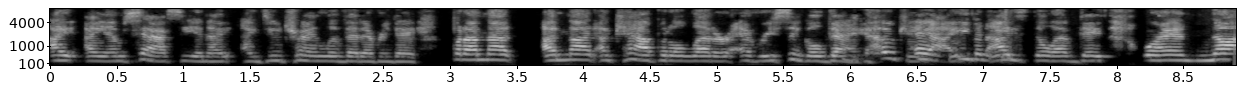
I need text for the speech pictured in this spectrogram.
I, I am sassy and I, I do try and live that every day, but I'm not I'm not a capital letter every single day. Okay. I, even I still have days where I am not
